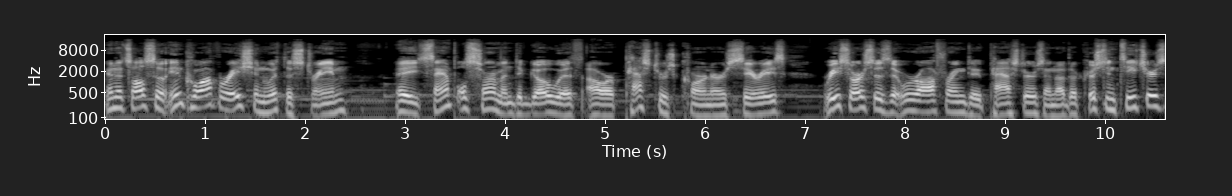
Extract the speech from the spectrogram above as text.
and it's also in cooperation with The Stream a sample sermon to go with our Pastor's Corner series, resources that we're offering to pastors and other Christian teachers,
